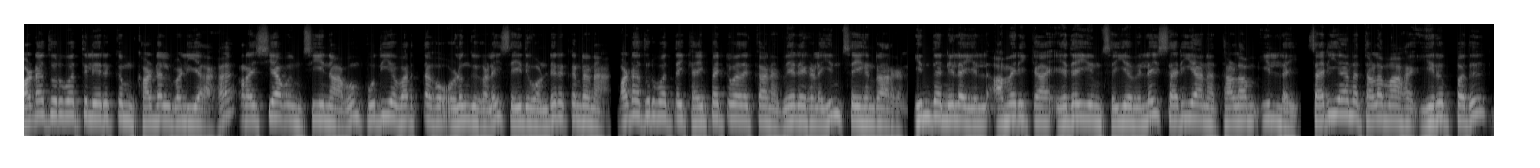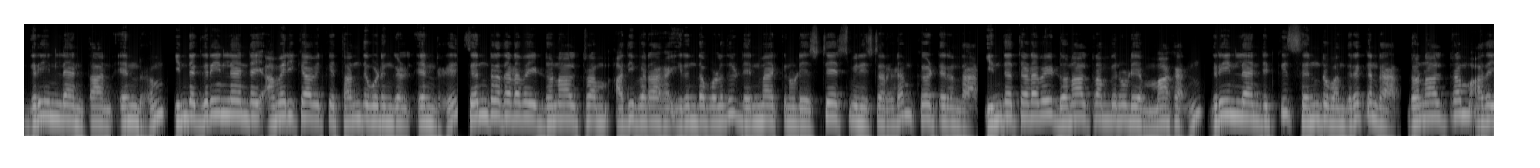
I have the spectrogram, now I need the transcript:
வடதுருவத்தில் இருக்கும் கடல் வழியாக ரஷ்யாவும் சீனாவும் புதிய வர்த்தக ஒழுங்குகளை செய்து கொண்டிருக்கின்றன. வடதுருவத்தை கைப்பற்றுவதற்கான வேலைகளையும் செய்கின்றார்கள். இந்த நிலையில் அமெரிக்கா எதையும் செய்யவில்லை. சரியான தளம் இல்லை. சரியான தளமாக இருப்பது கிரீன்லேண்ட் தான் என்றும் இந்த கிரீன்லாந்தை அமெரிக்காவிற்கு தந்து விடுங்கள் என்று சென்ற தடவை டொனால்ட் ட்ரம்ப் அதிபராக இருந்த பொழுது டென்மார்க்கினுடைய ஸ்டேட்ஸ் மினிஸ்டரிடம் கேட்டிருந்தார். இந்த தடவை டொனால்ட் ட்ரம்பினுடைய மகன் கிரீன்லாந்திற்கு சென்று வந்திருக்கின்றார். டொனால்ட் ட்ரம்ப் அதை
